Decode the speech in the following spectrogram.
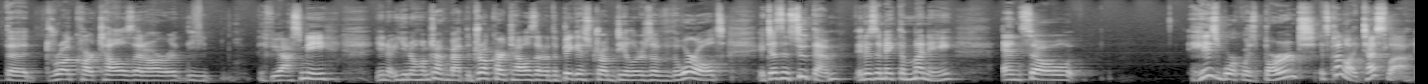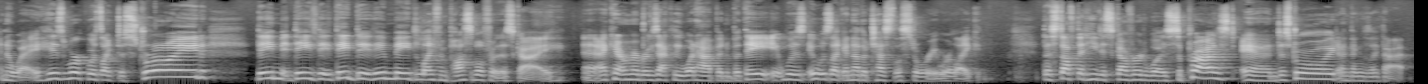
the drug cartels that are the if you ask me, you know, you know who I'm talking about, the drug cartels that are the biggest drug dealers of the world. It doesn't suit them. It doesn't make them money. And so his work was burnt. It's kind of like Tesla in a way. His work was like destroyed. They they they they they made life impossible for this guy. I can't remember exactly what happened, but they it was it was like another Tesla story where like the stuff that he discovered was suppressed and destroyed and things like that.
